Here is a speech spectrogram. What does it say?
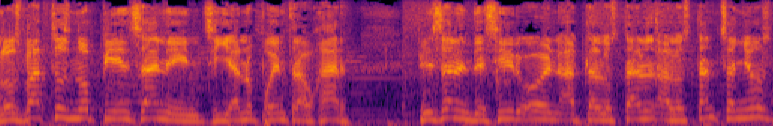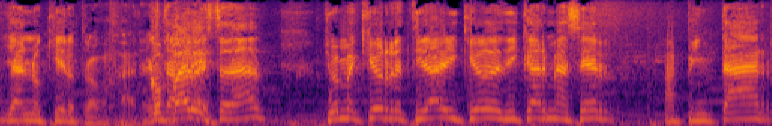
Los vatos no piensan en si ya no pueden trabajar. Piensan en decir, "Oh, en- hasta los tan- a los tantos años ya no quiero trabajar. Compadre. A esta edad yo me quiero retirar y quiero dedicarme a hacer, a pintar,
